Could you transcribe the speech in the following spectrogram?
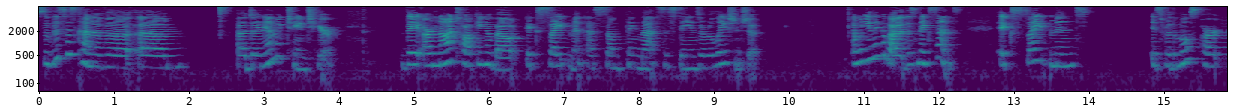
So this is kind of a, um, a dynamic change here. They are not talking about excitement as something that sustains a relationship. And when you think about it, this makes sense. Excitement is for the most part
